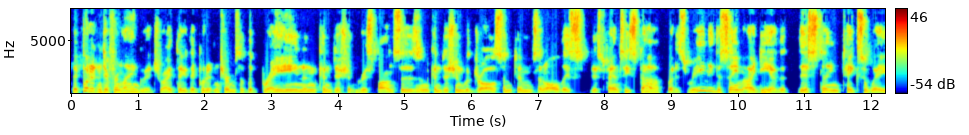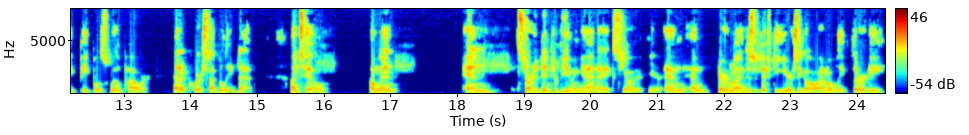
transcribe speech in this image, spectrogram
they put it in different language, right? They, they put it in terms of the brain and conditioned responses and conditioned withdrawal symptoms and all this, this fancy stuff. But it's really the same idea that this thing takes away people's willpower. And of course, I believed that until I went and started interviewing addicts, you know, and and bear in mind this is 50 years ago. I'm only 30.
